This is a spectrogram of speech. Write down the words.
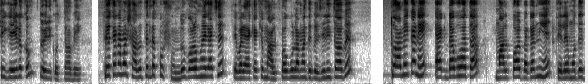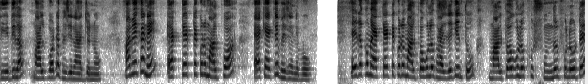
ঠিক এই রকম তৈরি করতে হবে। তো এখানে আমার সাদা তেলটা খুব সুন্দর গরম হয়ে গেছে। এবার এক একে মালপোয়াগুলো আমাদের ভেজে নিতে হবে। তো আমি এখানে এক ডাবু হাতা মালপোয়ার ব্যাটার নিয়ে তেলের মধ্যে দিয়ে দিলাম মালপোয়াটা ভেজে নেওয়ার জন্য। আমি এখানে একটা একটা করে মালপোয়া একে একে ভেজে নেব। এইরকম একটা একটা করে মালপোয়াগুলো ভাজলে কিন্তু মালপোয়াগুলো খুব সুন্দর ফুলে ওঠে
